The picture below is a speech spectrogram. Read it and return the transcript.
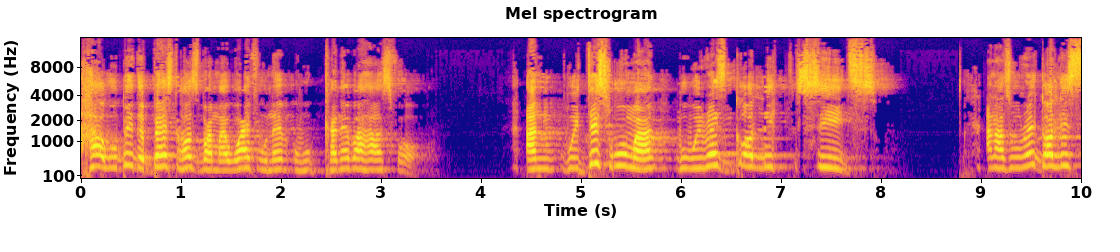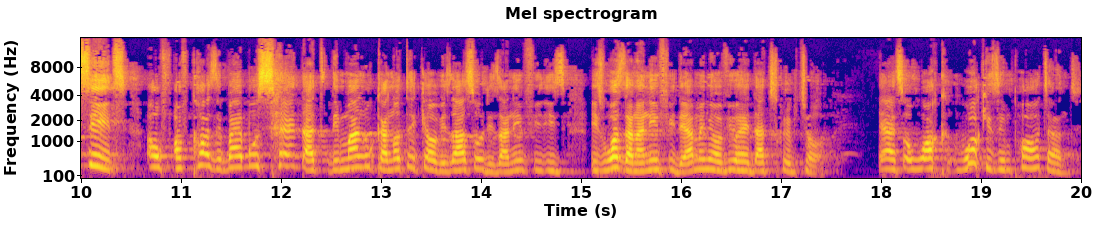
I will be the best husband my wife will never, can ever ask for. And with this woman, we will raise godly seeds. And as we raise godly seeds, of, of course, the Bible said that the man who cannot take care of his household is, an infidel, is, is worse than an infidel. How many of you heard that scripture? Yeah, so work, work is important.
